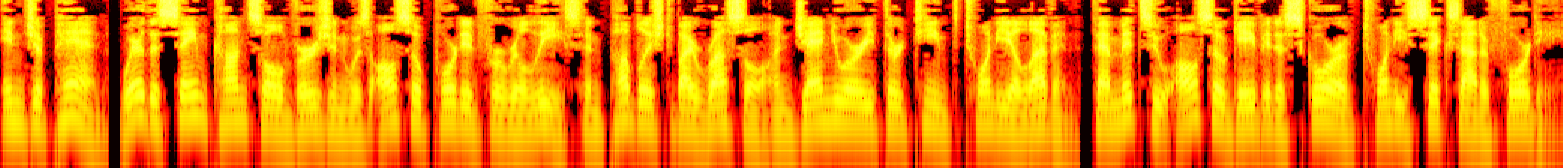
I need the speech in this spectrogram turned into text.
In Japan, where the same console version was also ported for release and published by Russel on January 13, 2011, Famitsu also gave it a score of 26 out of 40.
